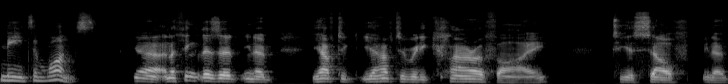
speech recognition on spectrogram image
needs and wants yeah and i think there's a you know you have to you have to really clarify to yourself you know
